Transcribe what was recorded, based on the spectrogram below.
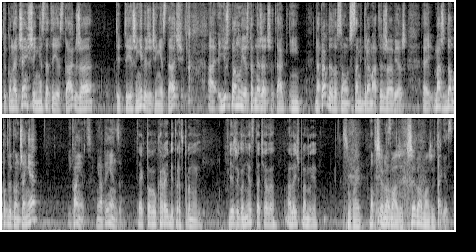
Tylko najczęściej niestety jest tak, że ty, ty jeszcze nie wiesz, że cię nie stać, a już planujesz pewne rzeczy, tak? I naprawdę to są czasami dramaty, że wiesz, masz dom pod wykończenie i koniec, nie ma pieniędzy. Tak jak Paweł Karajbie teraz planuje. Wie, że go nie stać, ale, ale już planuje. Słuchaj, Optymizm. trzeba marzyć, trzeba marzyć. Tak jest.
